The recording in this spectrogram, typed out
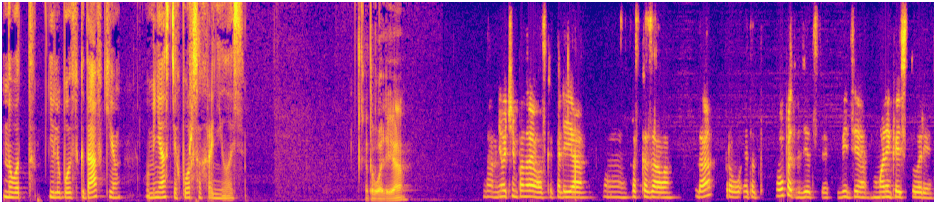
Но вот и любовь к давке у меня с тех пор сохранилась. Это Алия. Да, мне очень понравилось, как Алия рассказала да, про этот опыт в детстве в виде маленькой истории,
